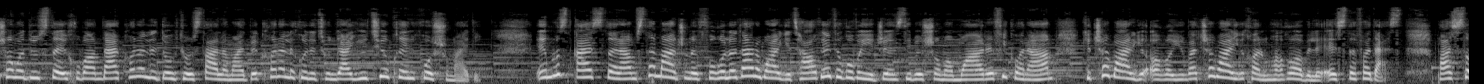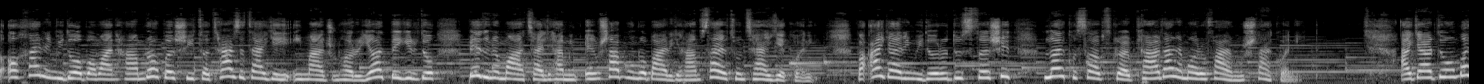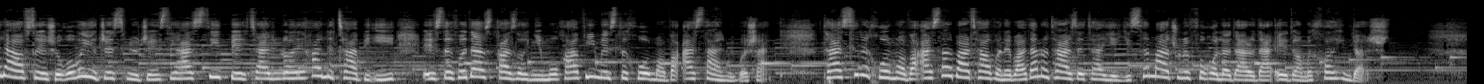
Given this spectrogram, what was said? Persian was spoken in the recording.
شما دوستای خوبم در کانال دکتر سلامت به کانال خودتون در یوتیوب خیلی خوش اومدین. امروز قصد دارم سه مجون فوقالعاده رو برای تقویت قوه جنسی به شما معرفی کنم که چه برای آقایون و چه برای خانم ها قابل استفاده است. پس تا آخر این ویدیو با من همراه باشید تا طرز تهیه این مجون رو یاد بگیرید و بدون معطلی همین امشب اون رو برای همسرتون تهیه کنید. و اگر این ویدیو رو دوست داشتید like و subscribe کردن ما رو فراموش نکنید. اگر دنبال افزایش قوای جسمی و جنسی هستید بهترین راه حل طبیعی استفاده از غذاهای مقوی مثل خرما و عسل می باشد تاثیر خرما و عسل بر توان بدن و طرز تهیه‌ی سه معجون فوق‌العاده رو در ادامه خواهیم داشت.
